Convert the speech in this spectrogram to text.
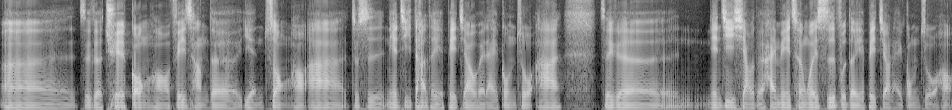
呃，这个缺工哈，非常的严重哈啊，就是年纪大的也被叫回来工作啊，这个年纪小的还没成为师傅的也被叫来工作哈，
